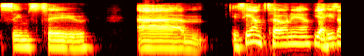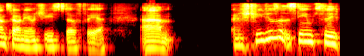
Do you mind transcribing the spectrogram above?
seems to um is he Antonio? Yeah, he's Antonio and she's Sophia. Um she doesn't seem to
